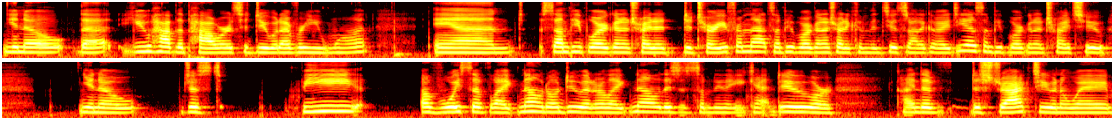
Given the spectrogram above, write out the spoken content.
you know, that you have the power to do whatever you want and some people are going to try to deter you from that some people are going to try to convince you it's not a good idea some people are going to try to you know just be a voice of like no don't do it or like no this is something that you can't do or kind of distract you in a way.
